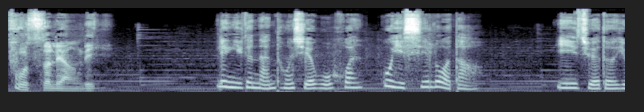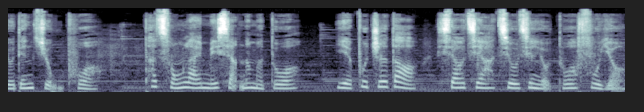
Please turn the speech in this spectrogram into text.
不自量力。另一个男同学吴欢故意奚落道：“依依觉得有点窘迫，他从来没想那么多，也不知道萧家究竟有多富有，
